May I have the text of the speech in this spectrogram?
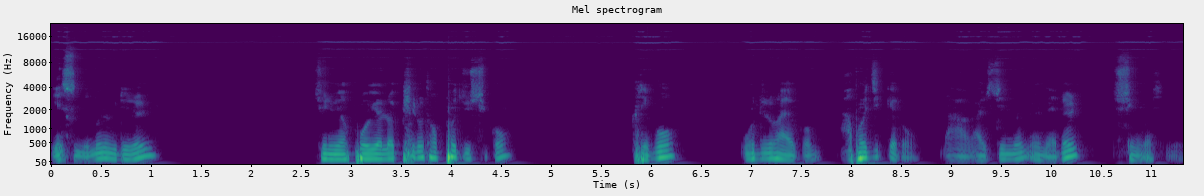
예수님은 우리를 주님의 보혈로 피로 덮어 주시고 그리고 우리를 하여금 아버지께로 나아갈 수 있는 은혜를 주신 것입니다.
